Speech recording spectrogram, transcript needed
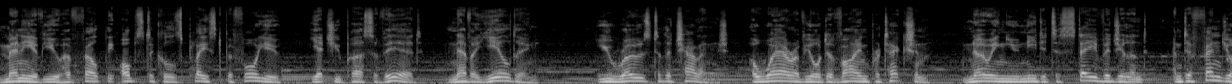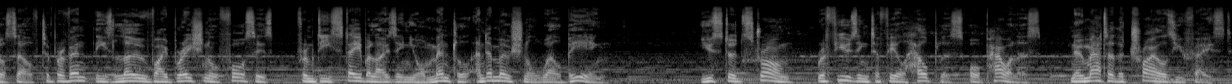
Many of you have felt the obstacles placed before you, yet you persevered, never yielding. You rose to the challenge, aware of your divine protection, knowing you needed to stay vigilant and defend yourself to prevent these low vibrational forces from destabilizing your mental and emotional well-being. You stood strong, refusing to feel helpless or powerless, no matter the trials you faced.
